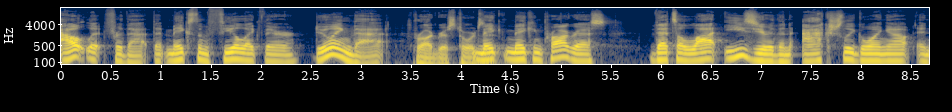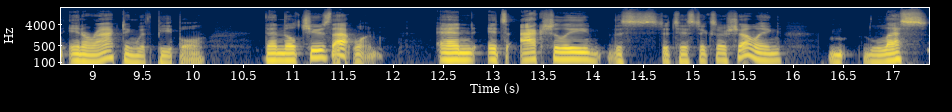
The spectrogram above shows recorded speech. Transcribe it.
outlet for that that makes them feel like they're doing that, Progress towards it. make making progress, that's a lot easier than actually going out and interacting with people, then they'll choose that one. And it's actually the statistics are showing less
